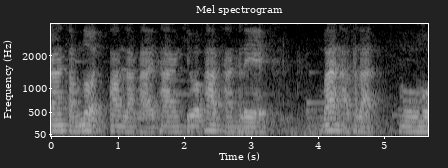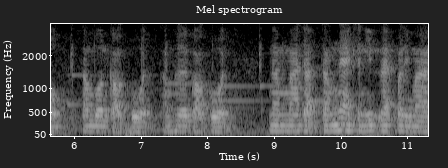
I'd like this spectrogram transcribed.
การสำรวจความหลากหลายทางชีวภาพทางทะเล บ้านอ่าวสลัดหมู่หกตำบลเกาะกูด อำเภอเกาะกูดนำมาจัดจำแนกชนิดและปริมาณ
